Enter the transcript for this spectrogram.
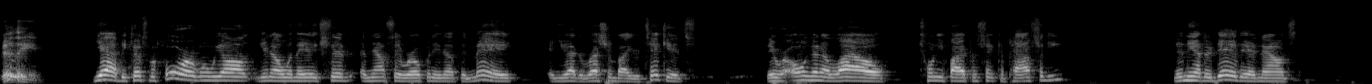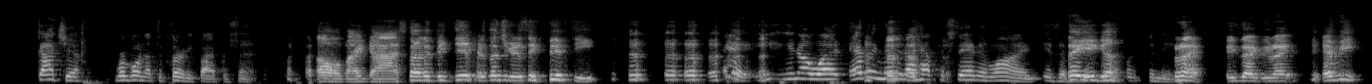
Really? Yeah, because before when we all, you know, when they said announced they were opening up in May and you had to rush and buy your tickets, they were only going to allow 25% capacity. Then the other day they announced, gotcha, we're going up to 35%. Oh my gosh, not a big difference. I thought you were gonna say fifty. Hey, you, you know what? Every minute I have to stand in line is a There you big go. difference to me. Right, exactly right. Every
